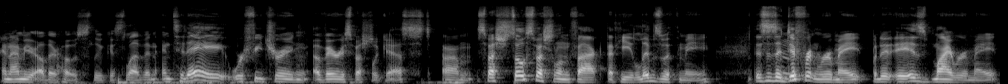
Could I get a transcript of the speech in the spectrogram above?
And I'm your other host, Lukas Levin. And today we're featuring a very special guest. Um, special, so special, in fact, that he lives with me. This is a different roommate, but it is my roommate.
